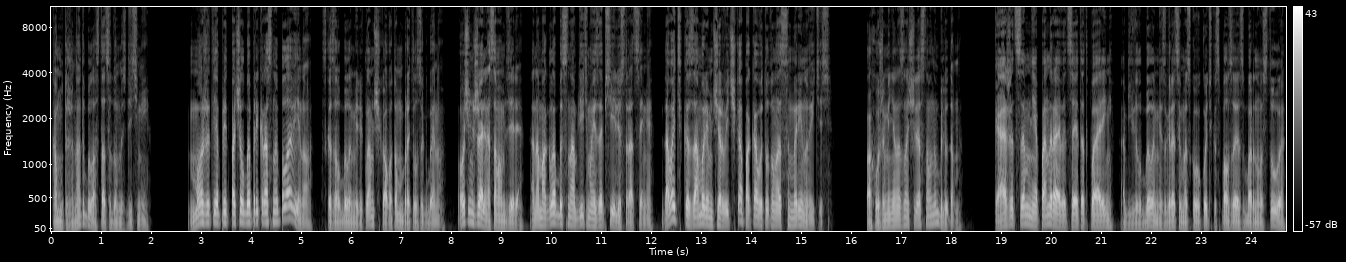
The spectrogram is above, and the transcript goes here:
Кому-то же надо было остаться дома с детьми. «Может, я предпочел бы прекрасную половину», — сказал Беллами рекламщику, а потом обратился к Бену. «Очень жаль на самом деле. Она могла бы снабдить мои записи иллюстрациями. Давайте-ка заморим червячка, пока вы тут у нас маринуетесь». Похоже, меня назначили основным блюдом. «Кажется, мне понравится этот парень», — объявил Беллами с грацией морского котика, сползая с барного стула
